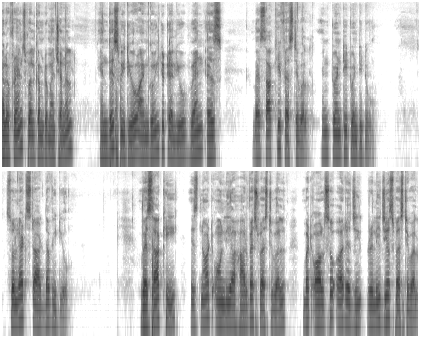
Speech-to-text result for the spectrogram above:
Hello friends, welcome to my channel. In this video, I am going to tell you when is Baisakhi festival in 2022. So let's start the video. Vaisakhi is not only a harvest festival but also a religious festival.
